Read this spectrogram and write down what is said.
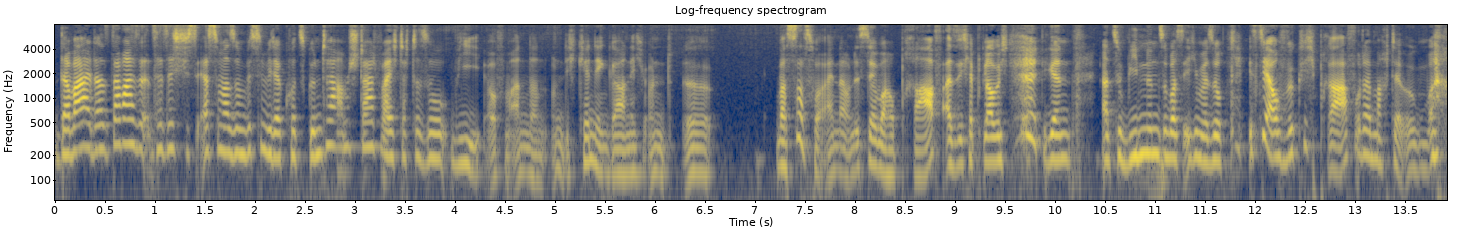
da war, da, da war tatsächlich das erste Mal so ein bisschen wieder kurz Günther am Start, weil ich dachte so, wie auf dem anderen? Und ich kenne den gar nicht. Und äh, was ist das für einer? Und ist der überhaupt brav? Also ich habe, glaube ich, die ganzen Azubinen und sowas, ich immer so, ist der auch wirklich brav oder macht der irgendwas?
